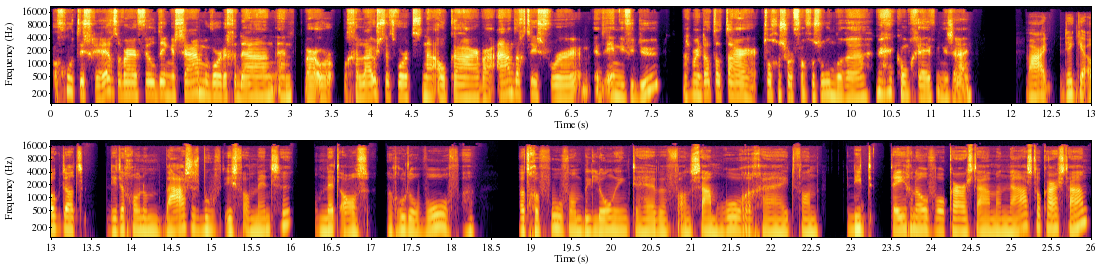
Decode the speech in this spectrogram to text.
goed is geregeld, waar veel dingen samen worden gedaan en waar geluisterd wordt naar elkaar, waar aandacht is voor het individu, maar dat dat daar toch een soort van gezondere werkomgevingen zijn. Maar denk je ook dat dit er gewoon een basisbehoefte is van mensen om net als een roedel wolven dat gevoel van belonging te hebben, van saamhorigheid, van niet tegenover elkaar staan, maar naast elkaar staan?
